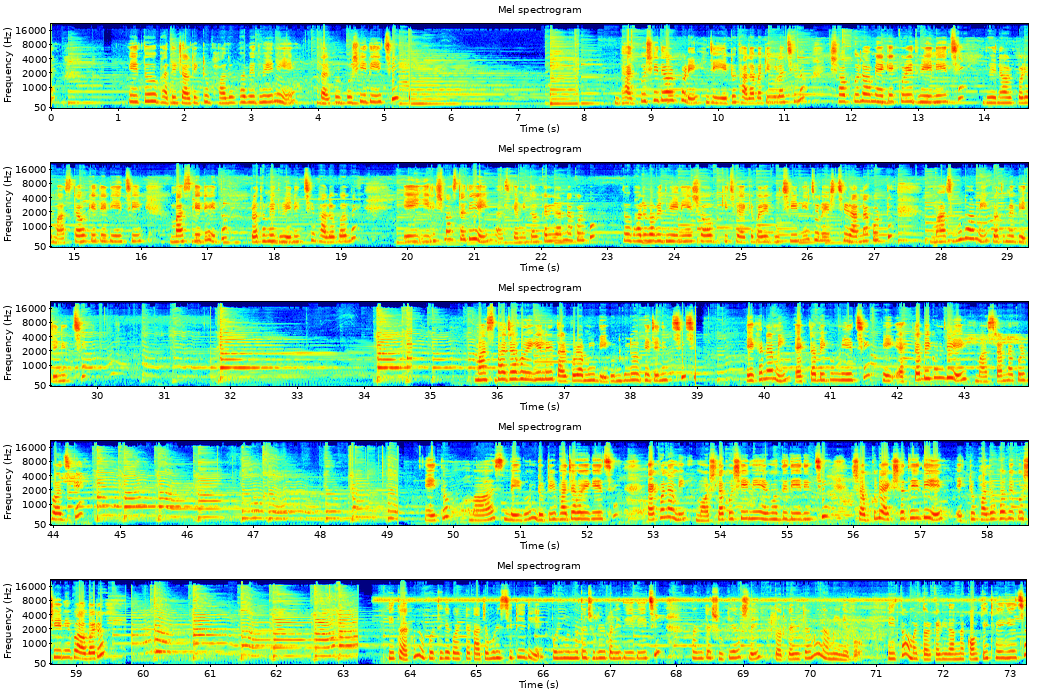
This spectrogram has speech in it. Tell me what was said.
এই তো ভাতের চালটা একটু ভালোভাবে ধুয়ে নিয়ে তারপর বসিয়ে দিয়েছি। ভাত বসিয়ে দেওয়ার পরে যে এটো থালা বাটিগুলো ছিল, সবগুলো আমি এক এক করে ধুয়ে নিয়েছি। ধুয়ে নেওয়ার পরে মাছটাও কেটে নিয়েছি। মাছ কেটে তো প্রথমে ধুয়ে নিচ্ছি ভালোভাবে। এই ইলিশ মাছটা দিয়েই আজকে আমি তরকারি রান্না করব। তো ভালোভাবে ধুয়ে নিয়ে সব কিছু একেবারে গুছিয়ে নিয়ে চলে এসেছি রান্না করতে। মাছগুলো আমি প্রথমে ভেজে নিচ্ছি। মাছ ভাজা হয়ে গেলে তারপর আমি বেগুনগুলো ভেজে নিচ্ছি। এখানে আমি একটা বেগুন নিয়েছি। এই একটা বেগুন দিয়েই মাছ রান্না করব আজকে। এই তো মাছ, বেগুন দুটি ভাজা হয়ে গিয়েছে। এখন আমি মশলা কষিয়ে নিয়ে এর মধ্যে দিয়ে দিচ্ছি। সবগুলো একসাথেই দিয়ে একটু ভালোভাবে কষিয়ে নিব আবারও। এই তো এখন উপর থেকে কয়েকটা কাঁচামরিচ ছিটিয়ে দিয়ে পরিমাণ মতো ঝুলের পানি দিয়ে দিয়েছি। পানিটা শুকিয়ে আসলেই তরকারিটা আমি নামিয়ে নেব। এই তো আমার তরকারি রান্না কমপ্লিট হয়ে গিয়েছে।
